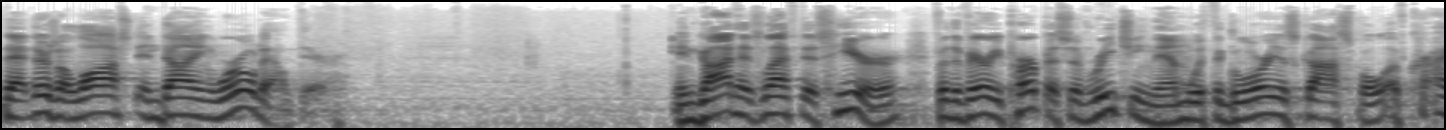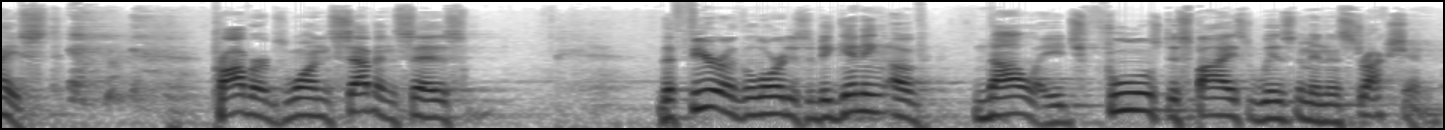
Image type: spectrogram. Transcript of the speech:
that there's a lost and dying world out there. And God has left us here for the very purpose of reaching them with the glorious gospel of Christ. Proverbs 1 7 says, the fear of the Lord is the beginning of knowledge. Fools despise wisdom and instruction.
